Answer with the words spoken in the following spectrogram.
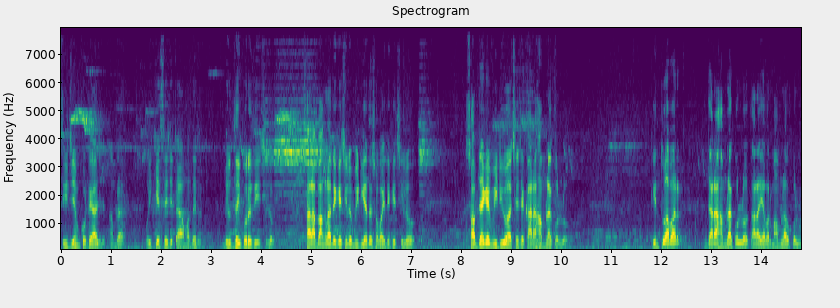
সিজিএম কোর্টে আজ আমরা ওই কেসে যেটা আমাদের বিরুদ্ধেই করে দিয়েছিল সারা বাংলা দেখেছিল মিডিয়াতে সবাই দেখেছিল। সব জায়গায় ভিডিও আছে যে কারা হামলা করল। কিন্তু আবার যারা হামলা করল তারাই আবার মামলাও করল।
